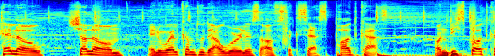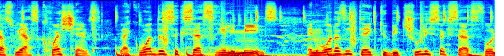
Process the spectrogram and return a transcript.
Hello, shalom, and welcome to the Awareness of Success podcast. On this podcast, we ask questions like what does success really means and what does it take to be truly successful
